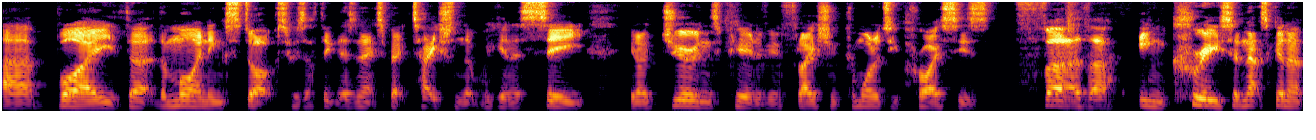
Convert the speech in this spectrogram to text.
uh, by the, the mining stocks because I think there's an expectation that we're going to see, you know, during this period of inflation, commodity prices further increase, and that's going to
